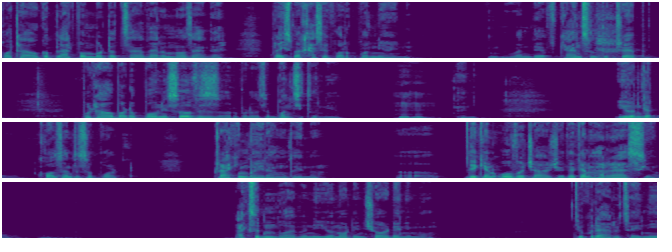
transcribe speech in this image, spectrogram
पठाएको प्लेटफर्मबाट जाँदा र नजाँदा प्राइसमा खासै फरक पर्ने होइन। When they cancel the trip पठाओबाट पाउने सर्भिसेसहरूबाट चाहिँ वञ्चित हुने हो। You don't get call center support tracking भइरहेको हुँदैन they can overcharge you they can harass you accident भयो भने you not insured any more त्यो कुराहरू चाहिँ नि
